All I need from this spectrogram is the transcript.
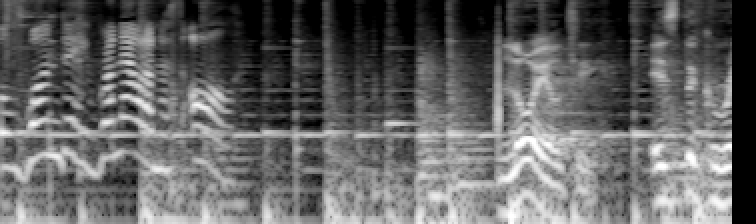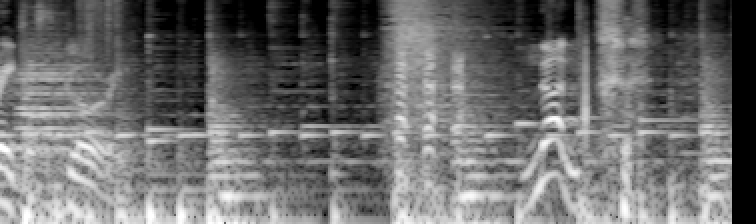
Will one day run out on us all. Loyalty is the greatest glory. None.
